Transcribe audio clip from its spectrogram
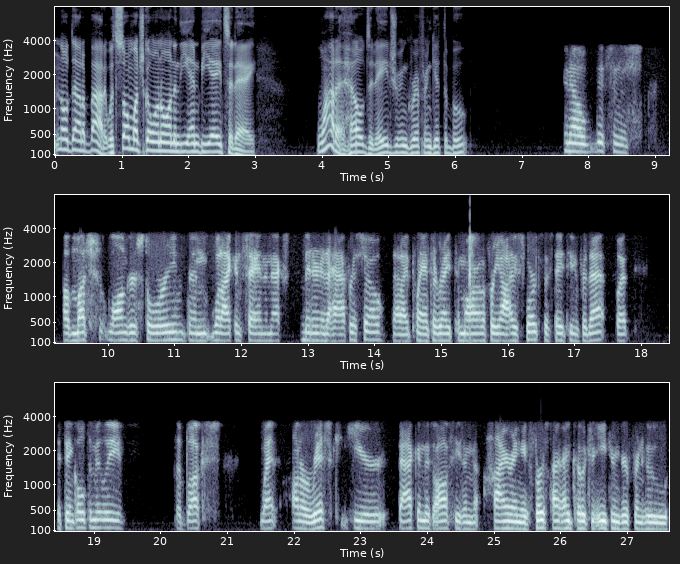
no doubt about it. With so much going on in the NBA today, why the hell did Adrian Griffin get the boot? You know, this is a much longer story than what I can say in the next minute and a half or so that I plan to write tomorrow for Yahoo Sports. So stay tuned for that. But I think ultimately the Bucks went on a risk here back in this offseason hiring a first-time head coach Adrian Griffin who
